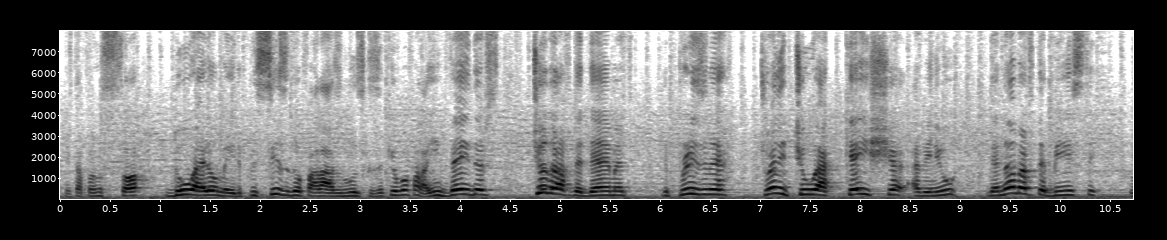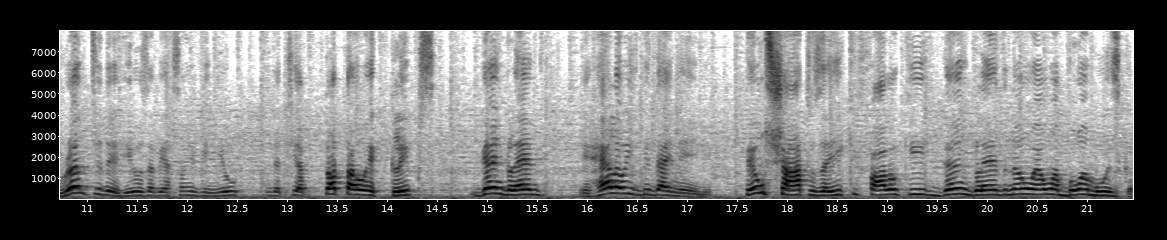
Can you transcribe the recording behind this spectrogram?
A gente tá falando só do Iron Maiden. Precisa de eu falar as músicas aqui, eu vou falar Invaders, Children of the Damned, The Prisoner, 22 Acacia Avenue, The Number of the Beast, Run to the Hills, a versão em vinil, ainda tinha Total Eclipse, Gangland e Halloween Be Name. Tem uns chatos aí que falam que Gangland não é uma boa música.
